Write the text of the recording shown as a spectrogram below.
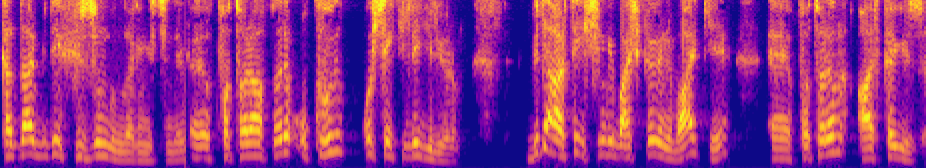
kadar bir de hüzün bunların içinde. E, fotoğrafları okuyup o şekilde giriyorum. Bir de artı işin bir başka yönü var ki e, fotoğrafın arka yüzü.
